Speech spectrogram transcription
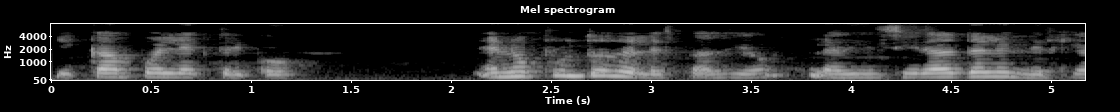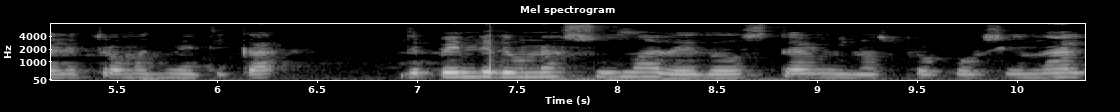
y campo eléctrico. En un punto del espacio, la densidad de la energía electromagnética depende de una suma de dos términos proporcional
